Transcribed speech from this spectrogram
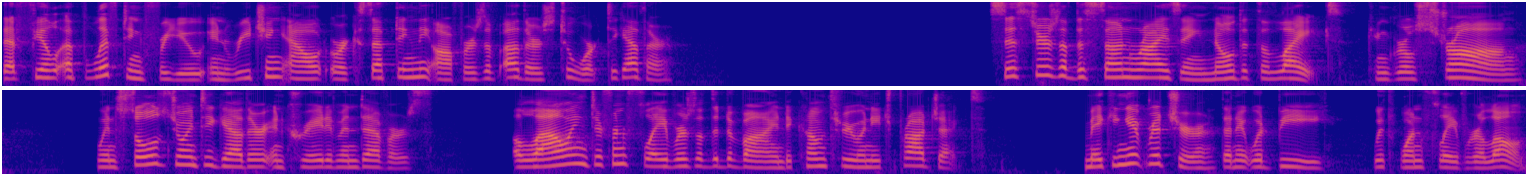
that feel uplifting for you in reaching out or accepting the offers of others to work together. Sisters of the Sun Rising know that the light can grow strong when souls join together in creative endeavors allowing different flavors of the divine to come through in each project, making it richer than it would be with one flavor alone.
